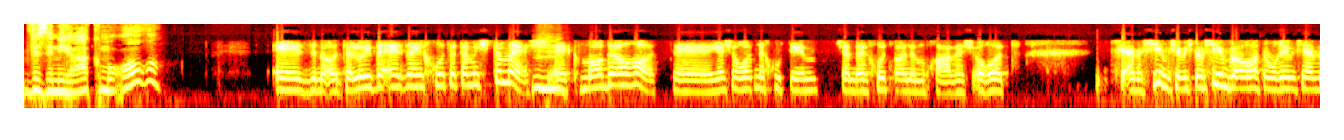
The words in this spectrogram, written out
וזה נראה כמו אור? זה מאוד תלוי באיזה איכות אתה משתמש. Mm-hmm. כמו באורות, יש אורות נחותים שהם באיכות מאוד נמוכה, ויש אורות שאנשים שמשתמשים באורות אומרים שהם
